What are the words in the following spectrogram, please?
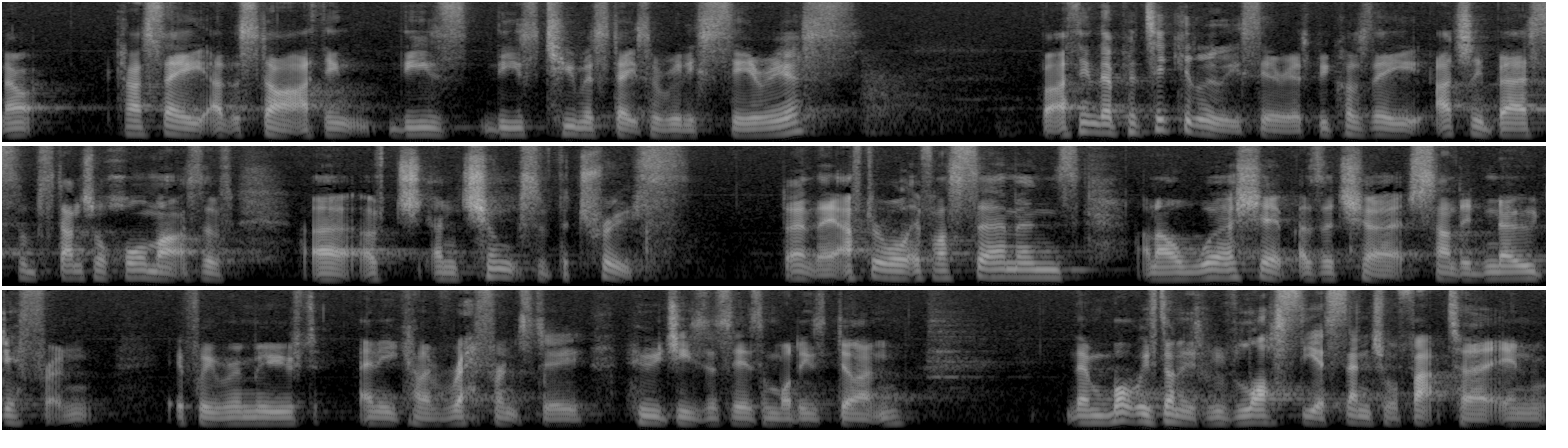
Now, can I say at the start, I think these, these two mistakes are really serious but I think they're particularly serious because they actually bear substantial hallmarks of, uh, of ch- and chunks of the truth, don't they? After all, if our sermons and our worship as a church sounded no different if we removed any kind of reference to who Jesus is and what he's done, then what we've done is we've lost the essential factor in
